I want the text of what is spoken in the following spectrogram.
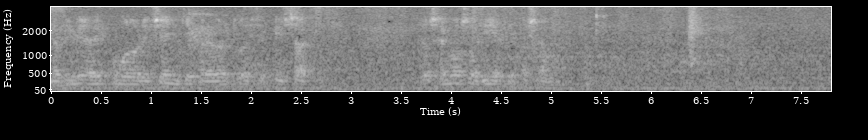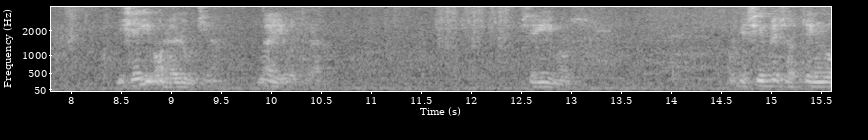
la primera vez como adolescente para ver todo este paisaje, los hermosos días que pasamos. Y seguimos la lucha, no hay otra. Seguimos. Porque siempre sostengo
